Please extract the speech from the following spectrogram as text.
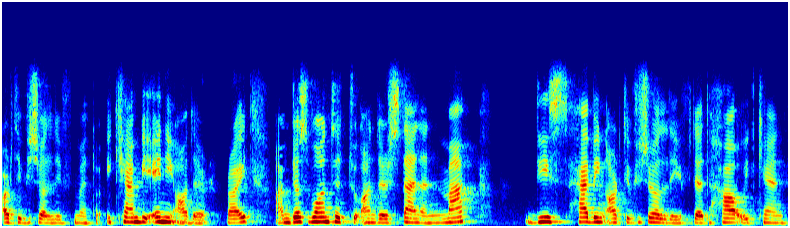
artificial lift method. It can be any other, right? I'm just wanted to understand and map this having artificial lift that how it can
